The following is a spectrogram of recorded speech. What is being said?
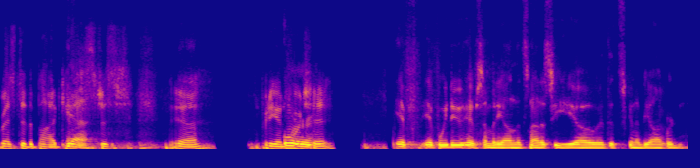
rest of the podcast. Yeah. Just yeah. Pretty unfortunate. Or if if we do have somebody on that's not a CEO, that's going to be awkward.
